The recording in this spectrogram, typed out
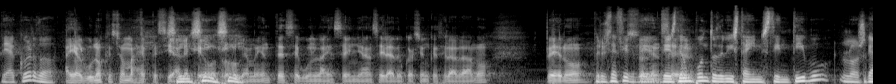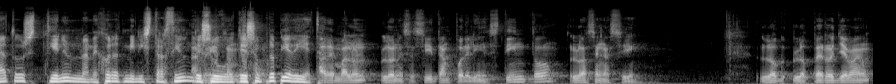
De acuerdo. Hay algunos que son más especiales que otros, obviamente, según la enseñanza y la educación que se le ha dado. Pero, Pero es decir, desde un punto de vista instintivo, los gatos tienen una mejor administración de su, de su propia dieta. Además lo, necesitan por el instinto, lo hacen así. los perros llevan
